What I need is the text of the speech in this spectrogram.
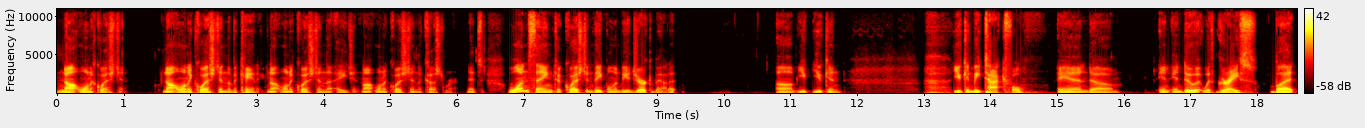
not want to question not want to question the mechanic, not want to question the agent, not want to question the customer. It's one thing to question people and be a jerk about it. Um, you you can you can be tactful and um, and and do it with grace, but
